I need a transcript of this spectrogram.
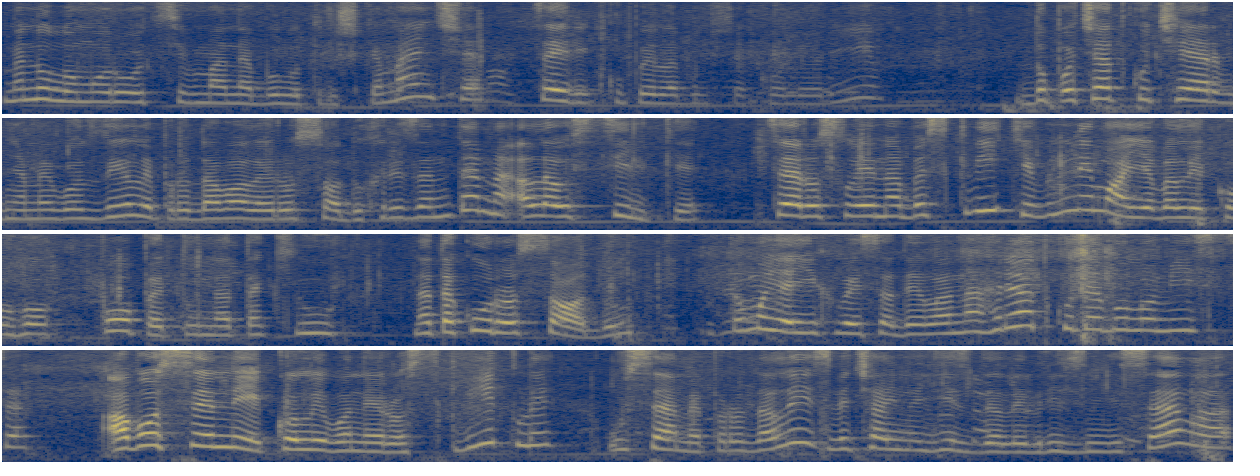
Минулому році в мене було трішки менше. Цей рік купила більше кольорів. До початку червня ми возили, продавали розсаду хризантеми, але ось тільки це рослина без квітів, немає великого попиту на таку, на таку розсаду. Тому я їх висадила на грядку, де було місце. А восени, коли вони розквітли, усе ми продали. Звичайно, їздили в різні села,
